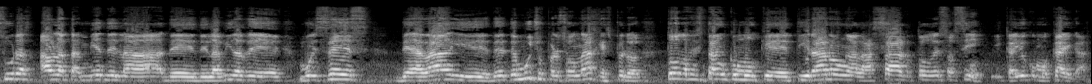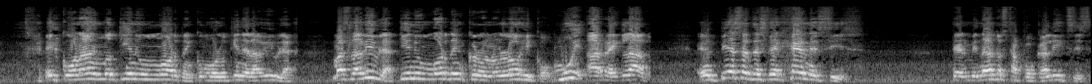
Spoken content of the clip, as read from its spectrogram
Suras habla también de la, de, la vida de Moisés, de Adán y de, muchos personajes, pero todos están como que tiraron al azar, todo eso así, y cayó como caiga. El Corán no tiene un orden como lo tiene la Biblia, más la Biblia tiene un orden cronológico muy arreglado. Empieza desde Génesis, terminando hasta Apocalipsis.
